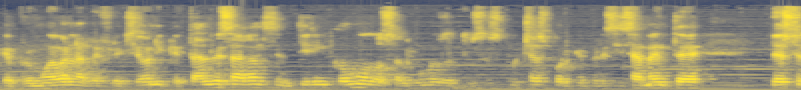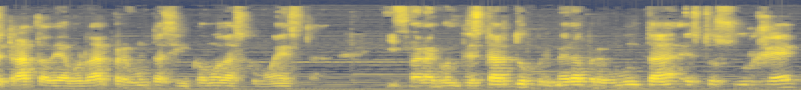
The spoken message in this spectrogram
que promuevan la reflexión y que tal vez hagan sentir incómodos a algunos de tus escuchas porque precisamente de eso se trata, de abordar preguntas incómodas como esta. Y para contestar tu primera pregunta, esto surge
